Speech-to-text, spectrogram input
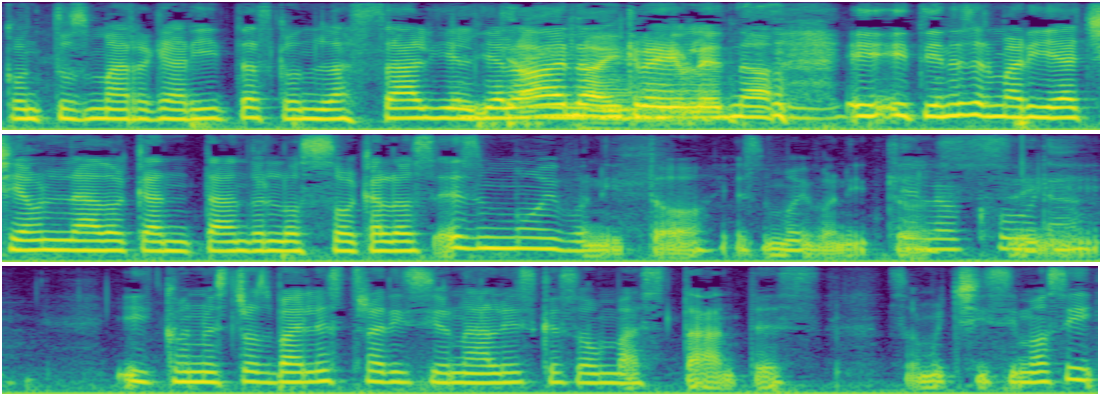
con tus margaritas con la sal y el hielo. Ah no increíble. no. Y, tienes el mariachi a un lado cantando en los zócalos. Es muy bonito es muy bonito. Qué locura. Y con nuestros bailes tradicionales que son bastantes son muchísimos. Y,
